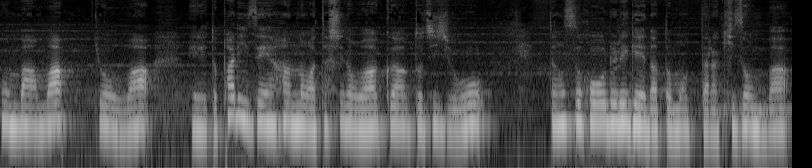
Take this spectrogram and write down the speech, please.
こんばんは。今日は、えーと、パリ前半の私のワークアウト事情をダンスホールレゲエだと思ったら既存馬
